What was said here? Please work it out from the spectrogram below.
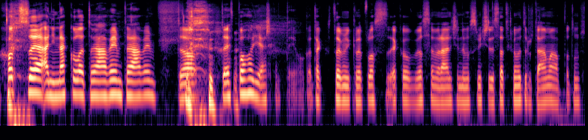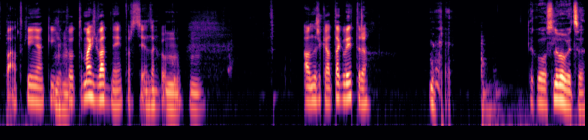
Chod se ani na kole, to já vím, to já vím, to, to je v pohodě. Já říkám, ty tak to mi kleplo, jako byl jsem rád, že nemusím 60 km tam a potom zpátky nějaký, mm-hmm. jako to máš dva dny prostě za chvilku. Hm, hm. A on říká, tak litr. Jako slivovice.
